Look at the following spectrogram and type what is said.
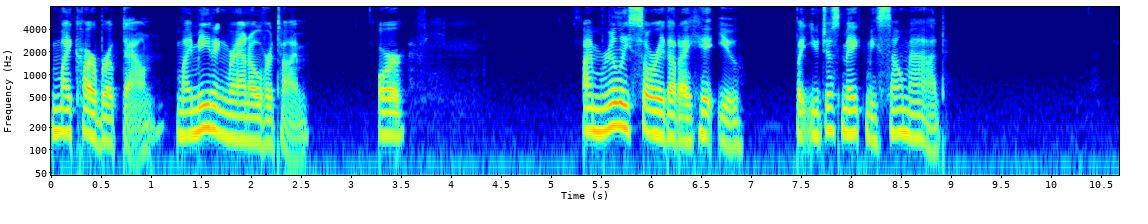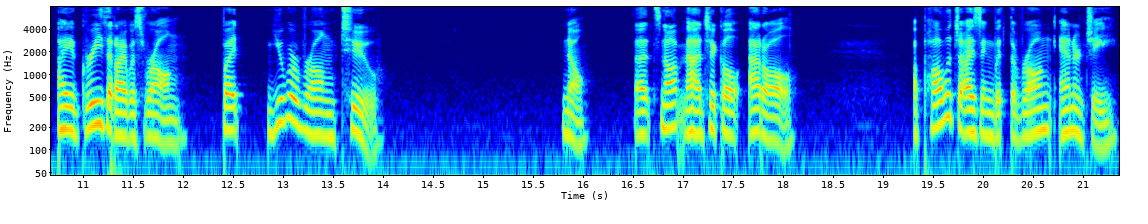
My car broke down. My meeting ran overtime. Or, I'm really sorry that I hit you, but you just make me so mad. I agree that I was wrong, but you were wrong too. No, that's not magical at all. Apologizing with the wrong energy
